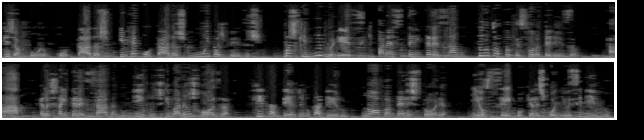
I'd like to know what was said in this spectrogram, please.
que já foram contadas e recontadas muitas vezes. Mas que livro é esse que parece ter interessado tanto a professora Teresa? Ah, ela está interessada no livro de Guimarães Rosa, Fita Verde no Cabelo, Nova Velha História. E eu sei porque ela escolheu esse livro.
